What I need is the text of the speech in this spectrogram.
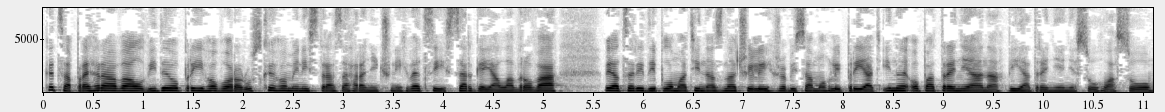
keď sa prehrával videopríhovor ruského ministra zahraničných vecí Sergeja Lavrova. Viacerí diplomati naznačili, že by sa mohli prijať iné opatrenia na vyjadrenie nesúhlasu.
